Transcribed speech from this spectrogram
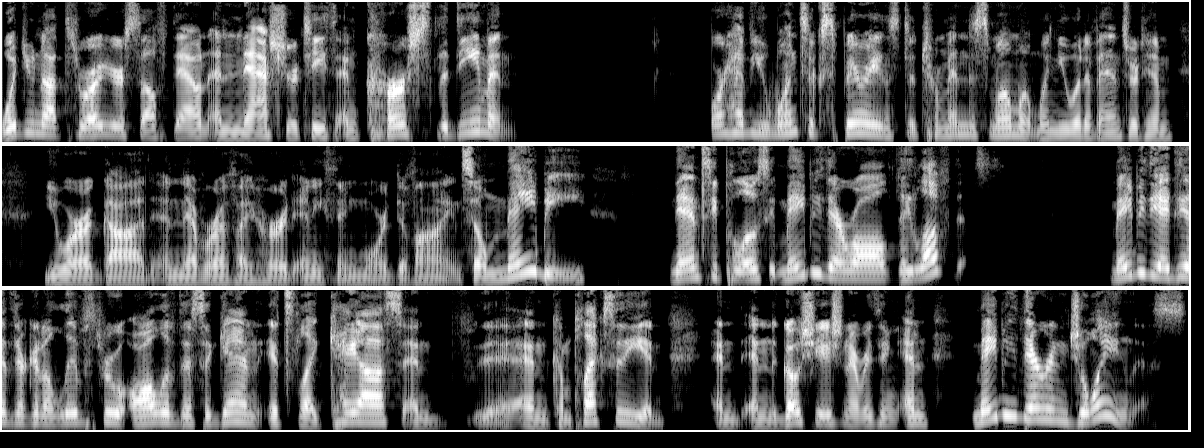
Would you not throw yourself down and gnash your teeth and curse the demon? Or have you once experienced a tremendous moment when you would have answered him, You are a God, and never have I heard anything more divine? So maybe Nancy Pelosi, maybe they're all, they love this. Maybe the idea that they're going to live through all of this again, it's like chaos and and complexity and and and negotiation, everything, and maybe they're enjoying this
